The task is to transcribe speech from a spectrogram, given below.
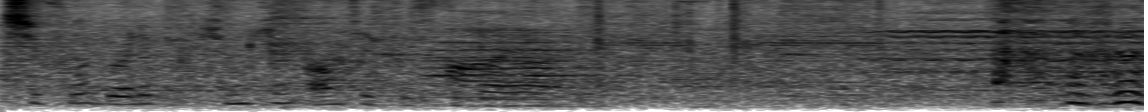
İçi full böyle tüm tüm Antep fıstığı bayağı.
